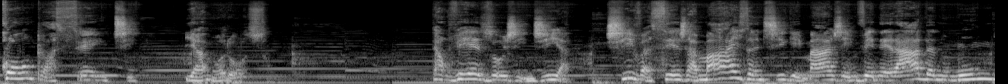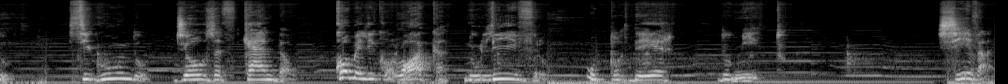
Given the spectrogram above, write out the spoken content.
complacente e amoroso. Talvez hoje em dia Shiva seja a mais antiga imagem venerada no mundo, segundo Joseph Campbell, como ele coloca no livro O Poder do Mito. Shiva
